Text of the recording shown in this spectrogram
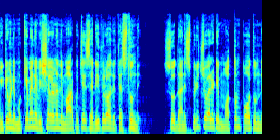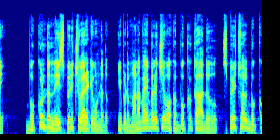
ఇటువంటి ముఖ్యమైన విషయాలన్నది మార్పు చేసే రీతిలో అది తెస్తుంది. సో దాని స్పిరిచువాలిటీ మొత్తం పోతుంది. బుక్ ఉంటుంది స్పిరిచువాలిటీ ఉండదు. ఇప్పుడు మన బైబిల్ వచ్చి ఒక బుక్ కాదు స్పిరిచువల్ బుక్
